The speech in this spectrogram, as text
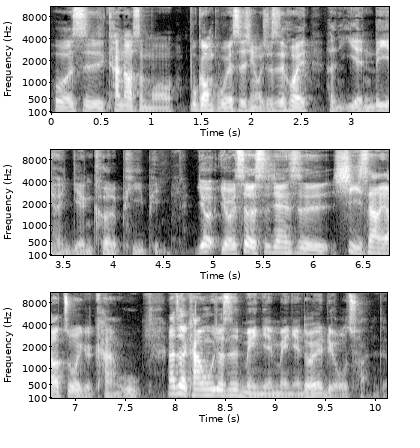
或者是看到什么不公不义的事情，我就是会很严厉、很严苛的批评。有有一次的事件是系上要做一个刊物，那这个刊物就是每年每年都会流传的，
